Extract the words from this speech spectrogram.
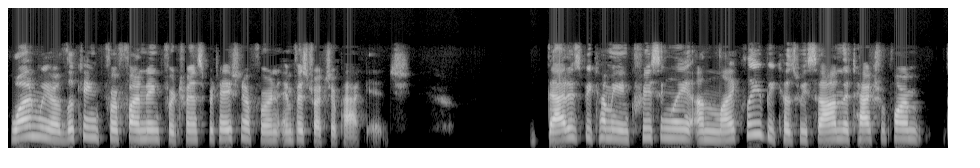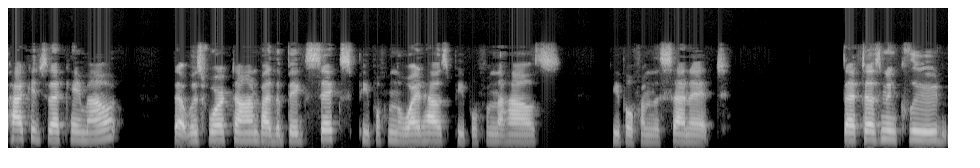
one, we are looking for funding for transportation or for an infrastructure package that is becoming increasingly unlikely because we saw in the tax reform package that came out that was worked on by the big six people from the White House, people from the House, people from the Senate. that doesn't include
